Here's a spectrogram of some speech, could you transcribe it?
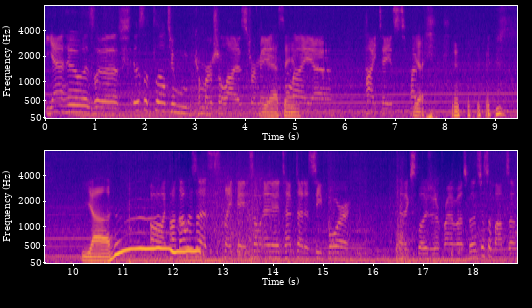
Yahoo was uh, it was a little too commercialized for me. Yeah, same. My uh, high taste. I- Yeah. Yahoo. Oh, I thought that was a like a some an attempt at a C4 that explosion in front of us, but it's just a bomb zone.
